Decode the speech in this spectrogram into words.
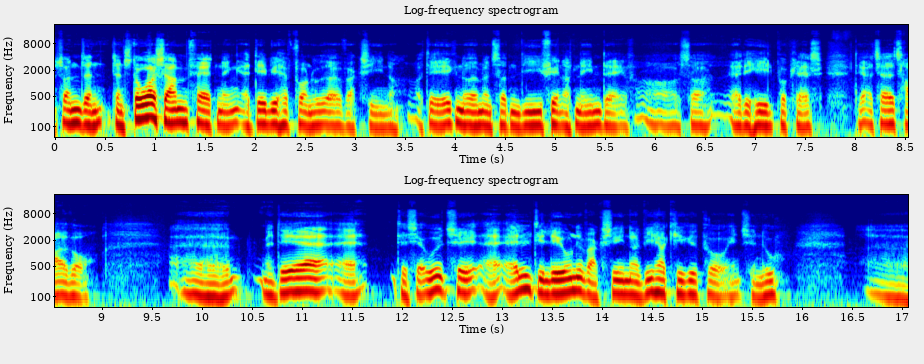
sådan den, den store sammenfatning af det, vi har fundet ud af vacciner, og det er ikke noget, man sådan lige finder den ene dag, og så er det helt på plads. Det har taget 30 år. Øh, men det er, at det ser ud til, at alle de levende vacciner, vi har kigget på indtil nu, øh,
